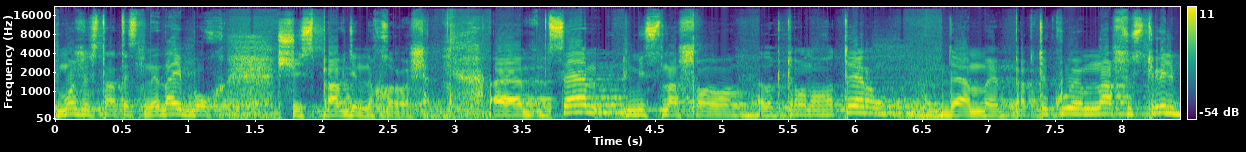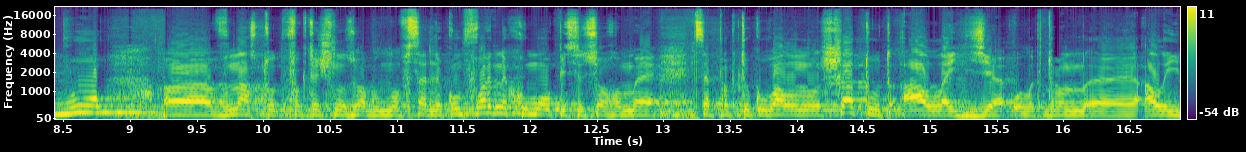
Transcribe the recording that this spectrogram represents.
може статись, не дай Бог, щось справді нехороше. Е, Це місць нашого електронного тиру, де ми практикуємо нашу стрільбу. Е, В нас тут фактично зроблено все для комфортних умов. Після цього ми це практикували не лише тут, але й електрон, е, але й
